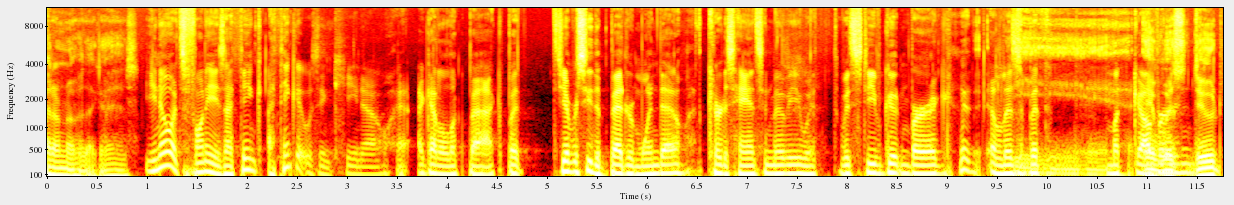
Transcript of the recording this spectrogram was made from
I don't know who that guy is. You know what's funny is I think I think it was in Kino. I, I got to look back, but did you ever see the Bedroom Window, Curtis Hanson movie with with Steve Guttenberg, Elizabeth McGovern? It was, dude.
